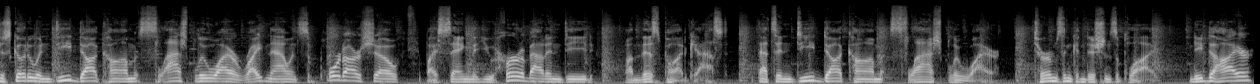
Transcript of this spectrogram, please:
Just go to Indeed.com slash BlueWire right now and support our show by saying that you heard about Indeed on this podcast. That's Indeed.com slash BlueWire. Terms and conditions apply. Need to hire?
